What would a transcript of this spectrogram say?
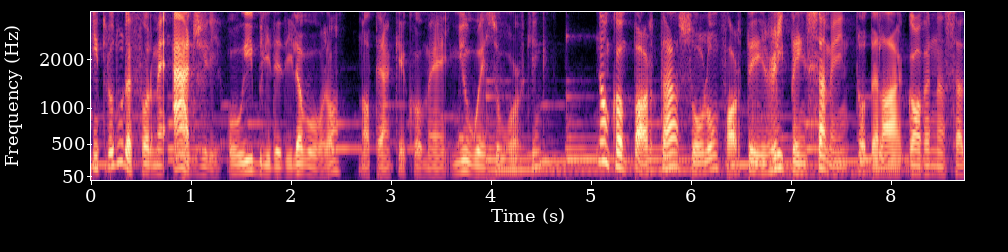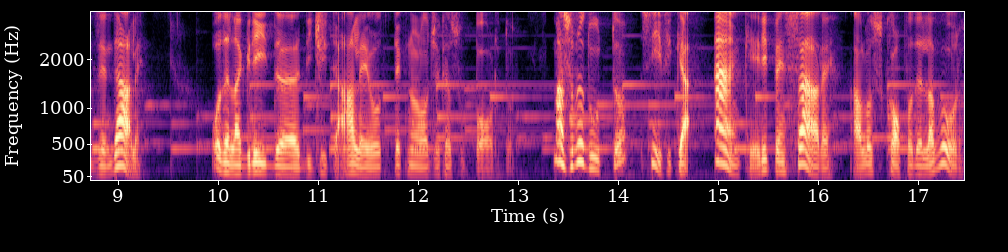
introdurre forme agili o ibride di lavoro, note anche come New Ways of Working, non comporta solo un forte ripensamento della governance aziendale o della grid digitale o tecnologica supporto ma soprattutto significa anche ripensare allo scopo del lavoro,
